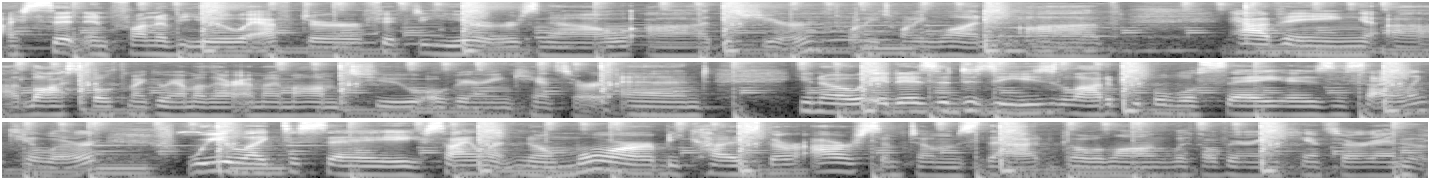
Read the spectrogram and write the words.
I sit in front of you after 50 years now, uh, this year, 2021, of having uh, lost both my grandmother and my mom to ovarian cancer. And, you know, it is a disease a lot of people will say is a silent killer. We like to say silent no more because there are symptoms that go along with ovarian cancer. And, yes.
